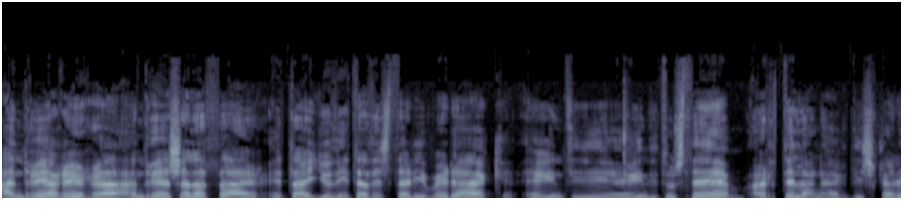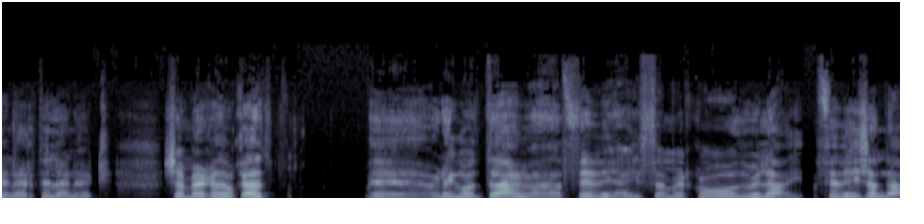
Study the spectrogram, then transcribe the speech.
Andrea Gerra, Andrea Salazar eta Judita Zestari berak eginti, egin dituzte artelanak, diskaren artelanak. San beharra daukat, horren e, gontan, CDA izan berko duela, CDA izan da,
